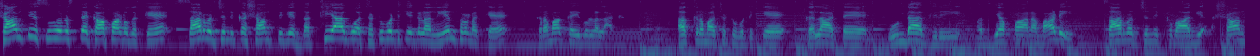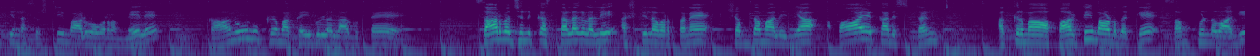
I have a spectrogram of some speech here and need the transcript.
ಶಾಂತಿ ಸುವ್ಯವಸ್ಥೆ ಕಾಪಾಡೋದಕ್ಕೆ ಸಾರ್ವಜನಿಕ ಶಾಂತಿಗೆ ಧಕ್ಕೆಯಾಗುವ ಚಟುವಟಿಕೆಗಳ ನಿಯಂತ್ರಣಕ್ಕೆ ಕ್ರಮ ಕೈಗೊಳ್ಳಲಾಗಿದೆ. ಅಕ್ರಮ ಚಟುವಟಿಕೆ, ಗಲಾಟೆ, ಗೂಂಡಾಗಿರಿ, ಮದ್ಯಪಾನ ಮಾಡಿ ಸಾರ್ವಜನಿಕವಾಗಿ ಅಶಾಂತಿಯನ್ನು ಸೃಷ್ಟಿ ಮಾಡುವವರ ಮೇಲೆ ಕಾನೂನು ಕ್ರಮ ಕೈಗೊಳ್ಳಲಾಗುತ್ತೆ. ಸಾರ್ವಜನಿಕ ಸ್ಥಳಗಳಲ್ಲಿ ಅಶ್ಲೀಲ ವರ್ತನೆ, ಶಬ್ದ ಮಾಲಿನ್ಯ, ಅಪಾಯಕಾರಿ ಸ್ಟಂಟ್, ಅಕ್ರಮ ಪಾರ್ಟಿ ಮಾಡೋದಕ್ಕೆ ಸಂಪೂರ್ಣವಾಗಿ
